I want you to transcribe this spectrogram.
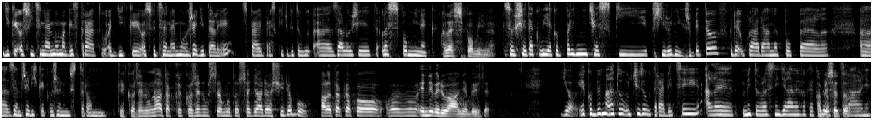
díky osvícenému magistrátu a díky osvícenému řediteli zprávy pražských hřbitovů eh, založit les vzpomínek. Ale vzpomínek. Což je takový jako první český přírodní hřbitov, kde ukládáme popel eh, zemřelých ke kořenům stromů. Ke kořenu, no a tak ke kořenům stromu to se dělá další dobu, ale tak jako eh, individuálně bych řekl. Jo, jako by má to určitou tradici, ale my to vlastně děláme fakt jako Aby se to, oficiálně.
